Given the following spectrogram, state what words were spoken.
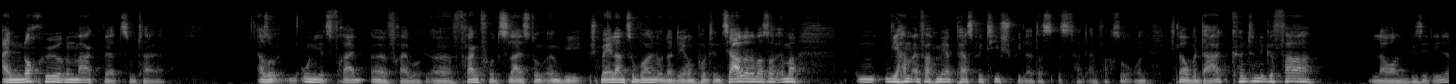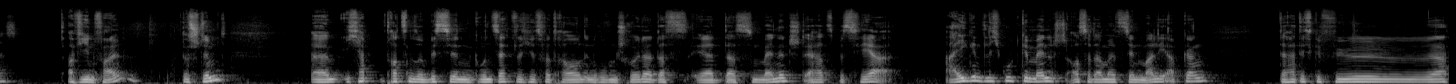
einen noch höheren Marktwert zum Teil. Also ohne jetzt äh, Freiburg, äh, Frankfurts Leistung irgendwie schmälern zu wollen oder deren Potenzial oder was auch immer. Wir haben einfach mehr Perspektivspieler, das ist halt einfach so. Und ich glaube, da könnte eine Gefahr lauern. Wie seht ihr das? Auf jeden Fall, das stimmt. Ähm, ich habe trotzdem so ein bisschen grundsätzliches Vertrauen in Ruven Schröder, dass er das managt. Er hat es bisher eigentlich gut gemanagt, außer damals den Mali-Abgang. Da hatte ich das Gefühl, ja,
